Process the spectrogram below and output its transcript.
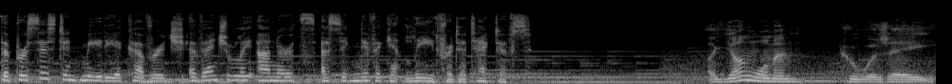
The persistent media coverage eventually unearths a significant lead for detectives. A young woman who was a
